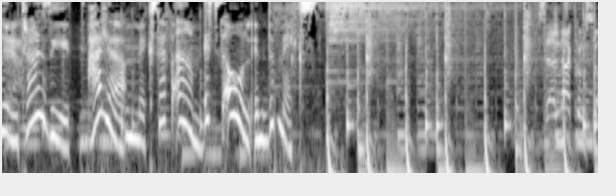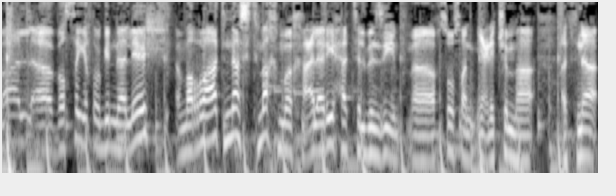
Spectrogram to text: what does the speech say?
ضمن ترانزيت على Mix FM it's all in the mix سألناكم سؤال آه، بسيط وقلنا ليش مرات الناس تمخمخ على ريحة البنزين؟ آه، خصوصا يعني تشمها أثناء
